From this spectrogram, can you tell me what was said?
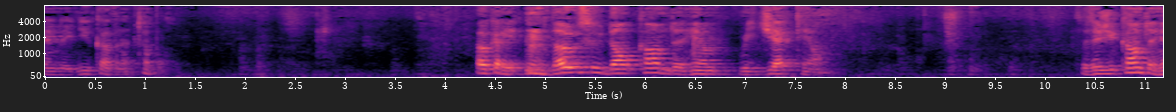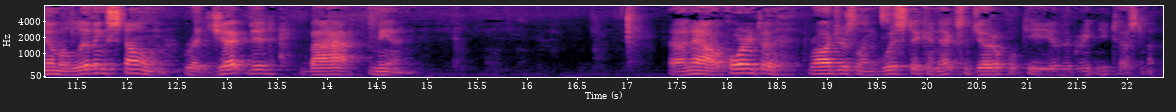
in the new covenant temple. Okay, those who don't come to him reject him. It says, as you come to him, a living stone rejected by men. Uh, now, according to Rogers' linguistic and exegetical key of the Greek New Testament,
